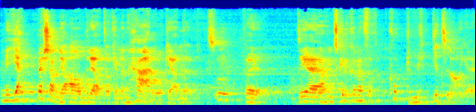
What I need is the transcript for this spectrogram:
Med Jeppe kände jag aldrig att okej, men här åker han ut. Mm. För det, han skulle kunna få kort mycket tidigare.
